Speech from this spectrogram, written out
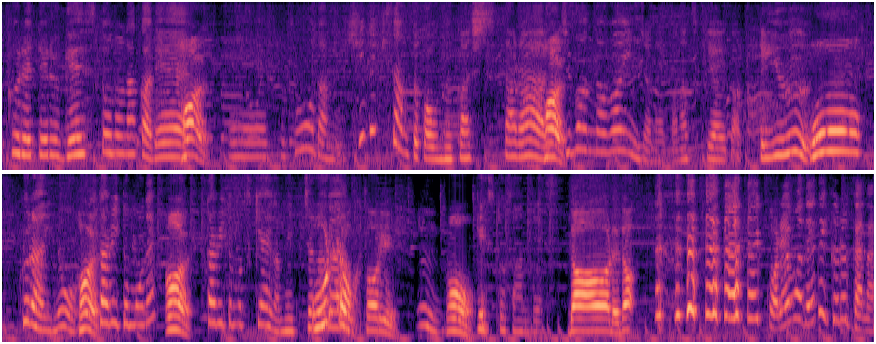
てくれてるゲストの中で、はい。えーっと、そうだね、秀樹さんとかを抜かしたら、はい一番長いんじゃないかな、付き合いがっていうおー。くらいの、はい二人ともね、はい。二人とも付き合いがめっちゃ俺ら長い、二人。うん、うん。ゲストさんです。誰だ？これも出てくるかな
